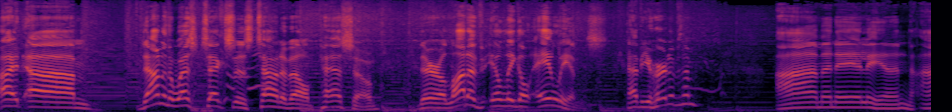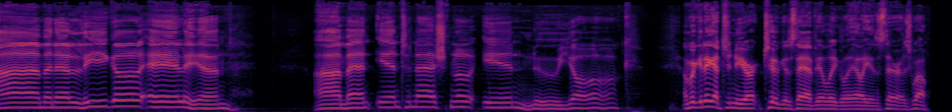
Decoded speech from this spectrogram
All right, um, down in the West Texas town of El Paso, there are a lot of illegal aliens. Have you heard of them? I'm an alien. I'm an illegal alien. I'm an international in New York. And we're going to get to New York too because they have illegal aliens there as well.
